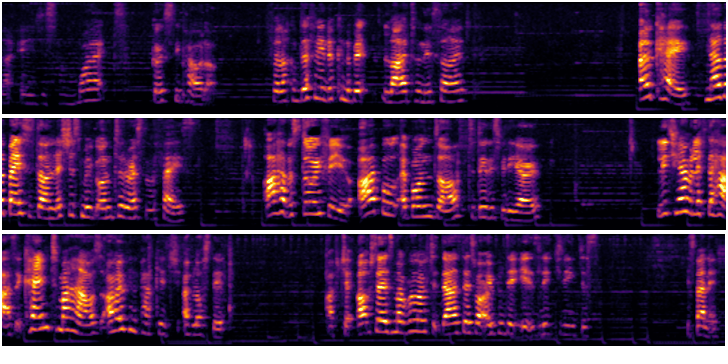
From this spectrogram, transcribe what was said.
That is just some white ghostly powder. I feel like I'm definitely looking a bit light on this side. Okay, now the base is done, let's just move on to the rest of the face. I have a story for you. I bought a bronzer to do this video. Literally haven't left the house. It came to my house, I opened the package, I've lost it. I've checked upstairs in my room, I've checked downstairs where I opened it, it's literally just, it's vanished.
